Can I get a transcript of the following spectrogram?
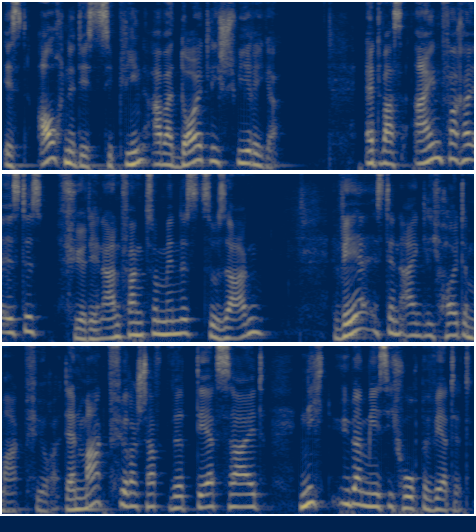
ist auch eine Disziplin, aber deutlich schwieriger. Etwas einfacher ist es, für den Anfang zumindest, zu sagen, wer ist denn eigentlich heute Marktführer? Denn Marktführerschaft wird derzeit nicht übermäßig hoch bewertet.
